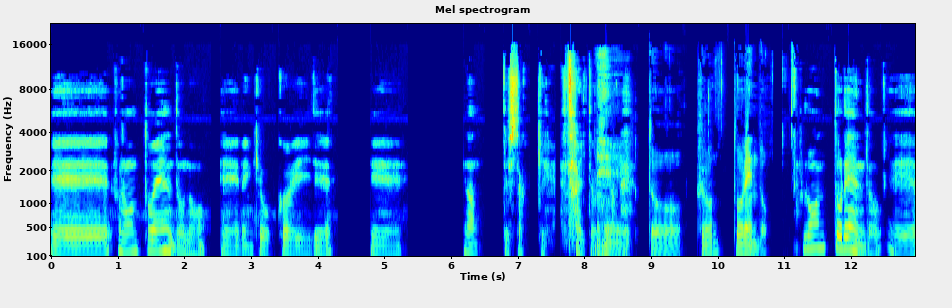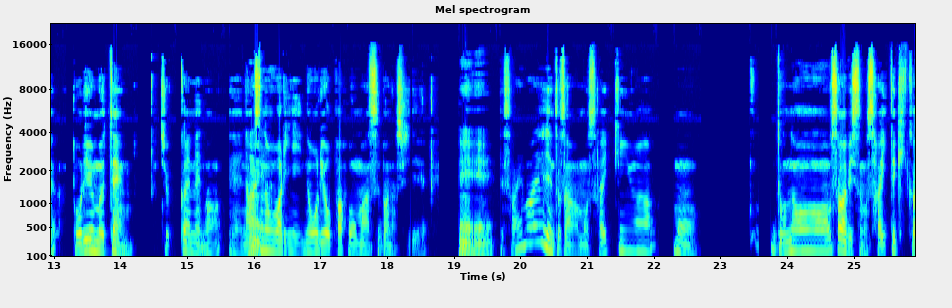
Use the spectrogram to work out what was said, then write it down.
えー、フロントエンドの、えー、勉強会で、えー、なんでしたっけ？タイトルが。えーっと、フロントレンド。フロントレンド、えー、ボリューム10、10回目の、えー夏の終わりに納涼パフォーマンス話で、えで、サイバーエージェントさんはもう最近は、もう、どのサービスも最適化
